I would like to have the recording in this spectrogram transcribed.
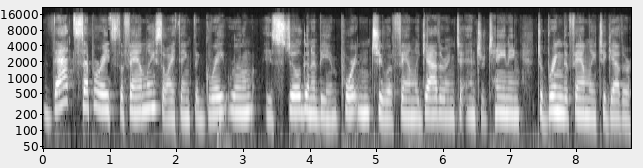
That separates the family, so I think the great room is still going to be important to a family gathering, to entertaining, to bring the family together,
